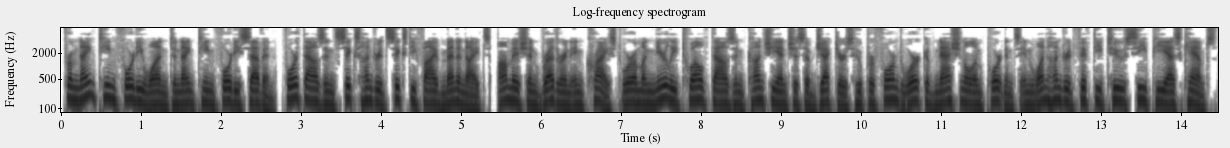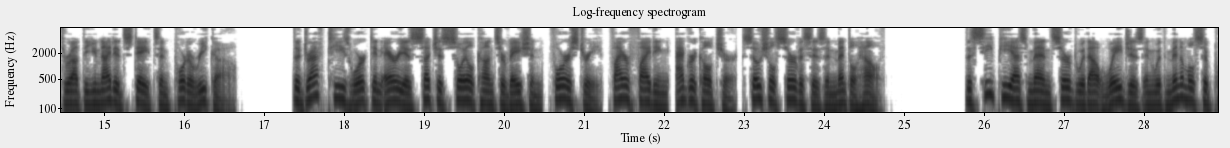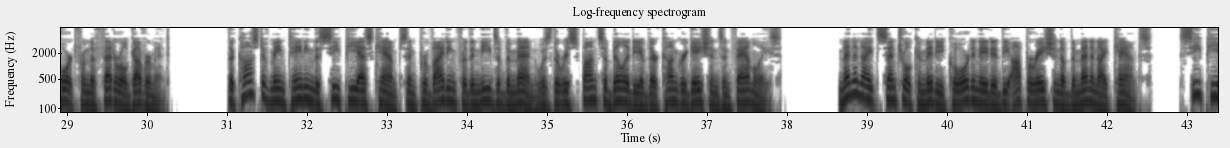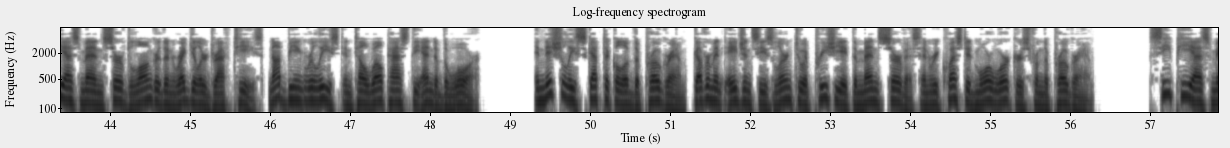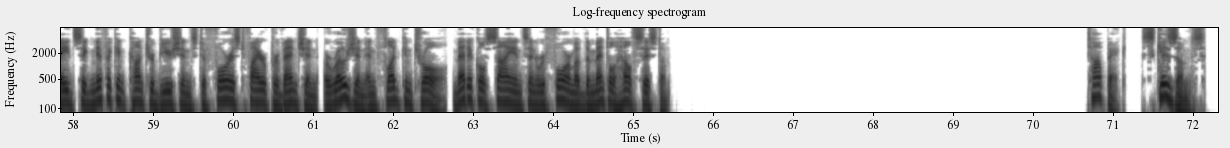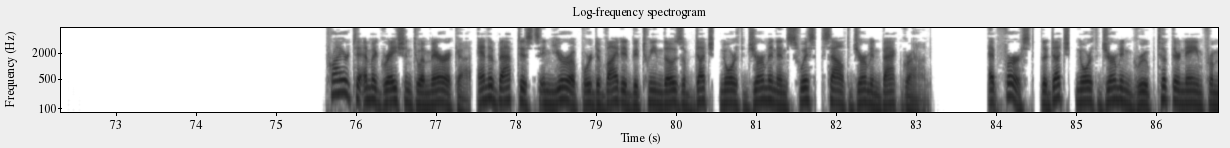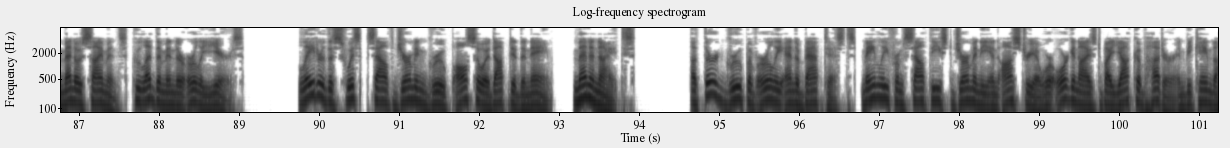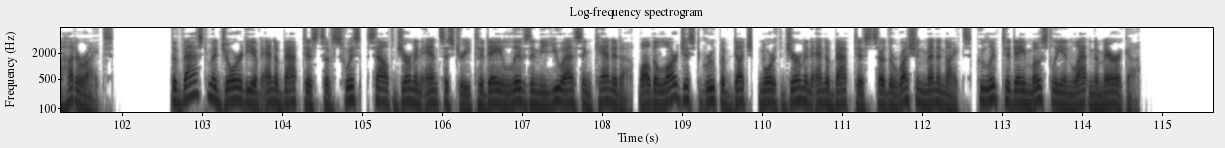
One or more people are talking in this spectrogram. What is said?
From 1941 to 1947, 4,665 Mennonites, Amish and Brethren in Christ were among nearly 12,000 conscientious objectors who performed work of national importance in 152 CPS camps throughout the United States and Puerto Rico. The draftees worked in areas such as soil conservation, forestry, firefighting, agriculture, social services and mental health. The CPS men served without wages and with minimal support from the federal government. The cost of maintaining the CPS camps and providing for the needs of the men was the responsibility of their congregations and families. Mennonite Central Committee coordinated the operation of the Mennonite camps. CPS men served longer than regular draftees, not being released until well past the end of the war. Initially skeptical of the program, government agencies learned to appreciate the men's service and requested more workers from the program. CPS made significant contributions to forest fire prevention, erosion and flood control, medical science and reform of the mental health system. Schisms Prior to emigration to America, Anabaptists in Europe were divided between those of Dutch, North German and Swiss, South German background. At first, the Dutch, North German group took their name from Menno Simons, who led them in their early years. Later the Swiss, South German group also adopted the name, Mennonites. A third group of early Anabaptists, mainly from southeast Germany and Austria were organized by Jakob Hutter and became the Hutterites. The vast majority of Anabaptists of Swiss, South German ancestry today lives in the US and Canada, while the largest group of Dutch, North German Anabaptists are the Russian Mennonites, who live today mostly in Latin America.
